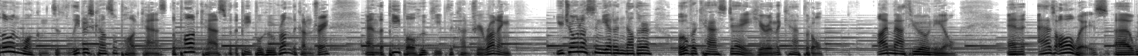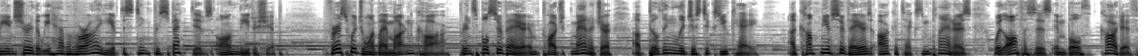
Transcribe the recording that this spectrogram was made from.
Hello and welcome to the Leaders Council podcast, the podcast for the people who run the country and the people who keep the country running. You join us in yet another overcast day here in the capital. I'm Matthew O'Neill, and as always, uh, we ensure that we have a variety of distinct perspectives on leadership. First, we're joined by Martin Carr, Principal Surveyor and Project Manager of Building Logistics UK, a company of surveyors, architects, and planners with offices in both Cardiff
